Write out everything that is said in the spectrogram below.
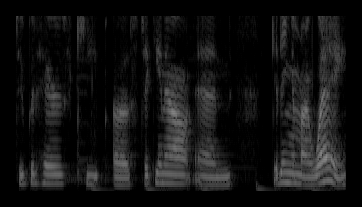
Stupid hairs keep uh, sticking out and getting in my way.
